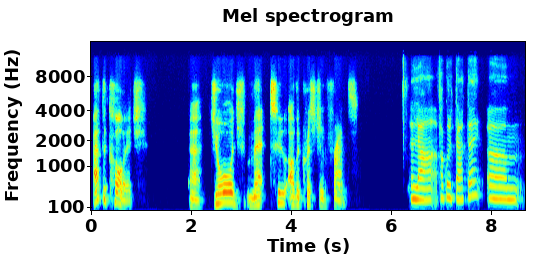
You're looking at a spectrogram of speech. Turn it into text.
At the college, uh, George met two other Christian friends. La facultate, um,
